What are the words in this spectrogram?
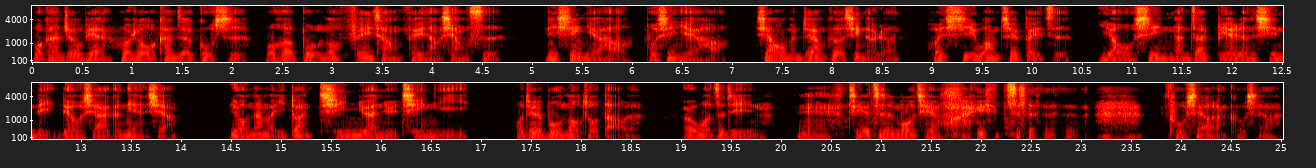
我看这部片，或者说我看这个故事，我和布鲁诺非常非常相似。你信也好，不信也好。像我们这样个性的人，会希望这辈子有幸能在别人心里留下一个念想，有那么一段情缘与情谊。我觉得布鲁诺做到了，而我自己，嗯，截至目前为止，苦笑了，苦笑了。《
